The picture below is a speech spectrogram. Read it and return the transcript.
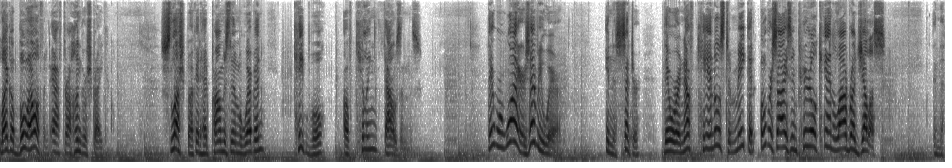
like a bull elephant after a hunger strike. Slush Bucket had promised them a weapon capable of killing thousands. There were wires everywhere. In the center, there were enough candles to make an oversized imperial candelabra jealous. And the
